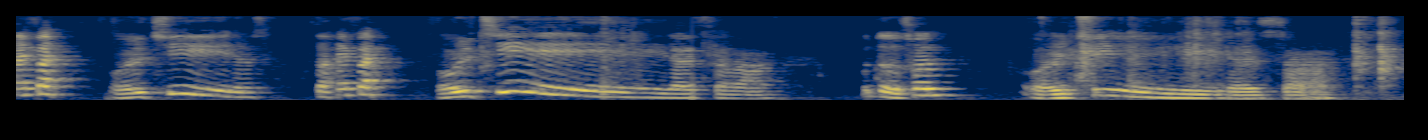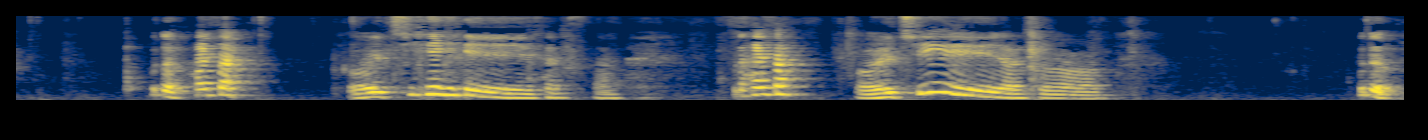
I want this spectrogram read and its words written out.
하이파이. 옳지. 잘했어. 또 하이파이. 옳지. 잘했어. 또 손. 옳지. 잘했어. 또 하이파이. 옳지. 잘했어. 또 하이파이. 옳지. 잘했어. 또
